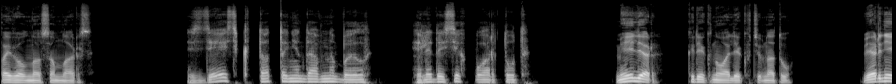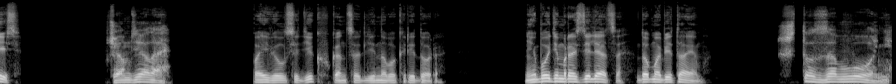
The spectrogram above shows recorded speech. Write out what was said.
Повел носом Ларс. Здесь кто-то недавно был. Или до сих пор тут. «Миллер!» — крикнул Олег в темноту. «Вернись!» В чем дело? Появился Дик в конце длинного коридора. «Не будем разделяться, дом обитаем», Что за вонь?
